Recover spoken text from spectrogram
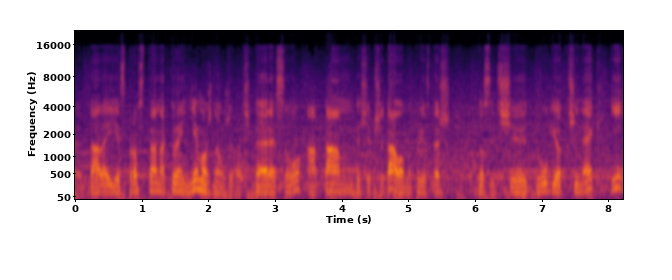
E, Dalej jest prosta, na której nie można używać DRS-u, a tam by się przydało, bo tu jest też dosyć e, długi odcinek i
